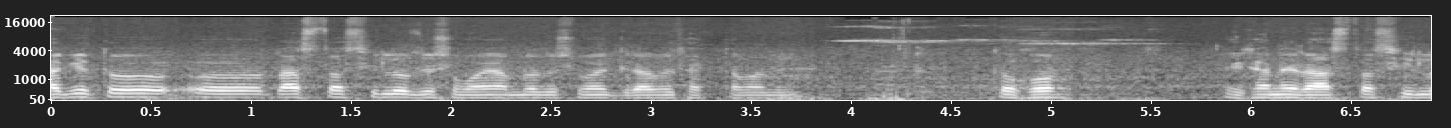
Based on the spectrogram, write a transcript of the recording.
আগে তো রাস্তা ছিল যে সময়, আমরা যে সময় গ্রামে থাকতাম আমি, তখন এখানে রাস্তা ছিল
